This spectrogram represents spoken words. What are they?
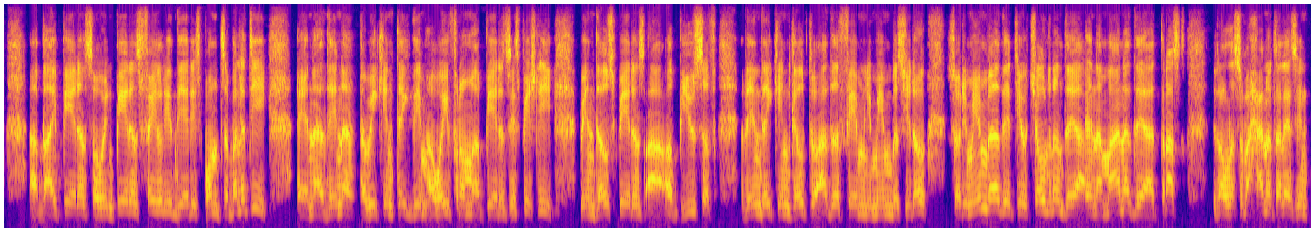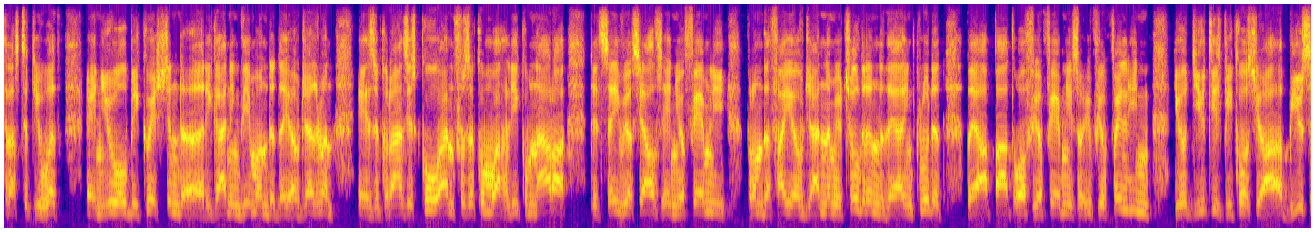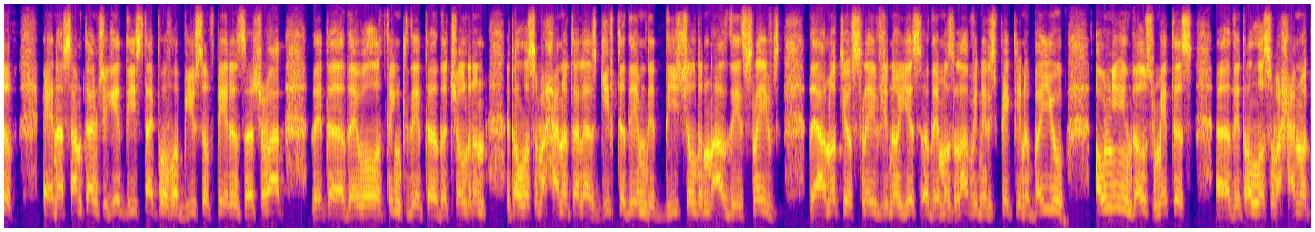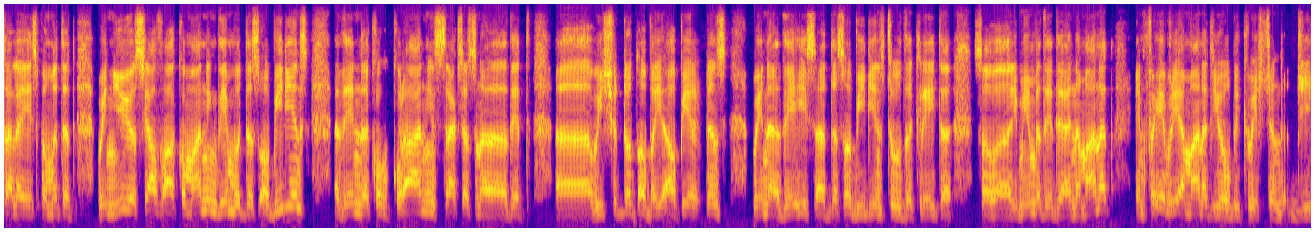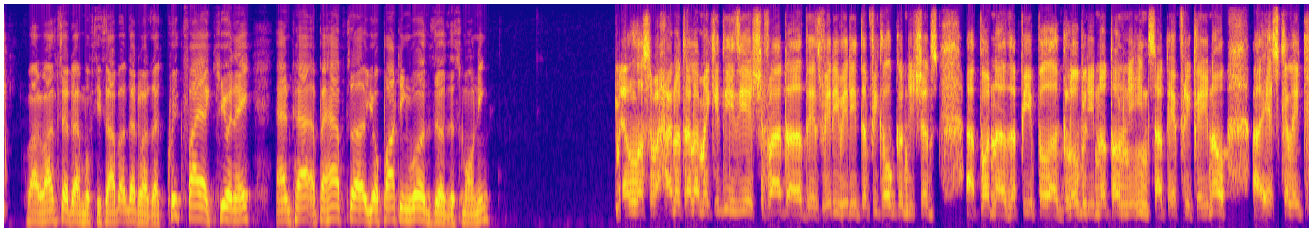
by parents. So when parents fail in their responsibility, and then we can take them away from parents, especially when those parents are abusive, then they can go to other family members, you know. So remember that your children, they are an amana, they are trust that Allah subhanahu wa ta'ala has entrusted you with, and you will be questioned uh, regarding them on the day of judgment. As the Quran says, Ku anfusakum wa nara, that save yourselves and your family from the fire of Jahannam. Your children, they are included, they are part of your family. So if you fail in your duties because you are abusive, and uh, sometimes you get these type of abusive parents, uh, Shawat, that uh, they will think that uh, the children that Allah subhanahu wa ta'ala has gifted them, that these children are their slaves. They are not your slaves, you know, yes, they must love and respect and obey you only in those matters uh, that Allah subhanahu wa ta'ala has permitted. When you yourself are commanding them with disobedience, then the Quran instructs us uh, that uh, we should not obey our parents when uh, there is disobedience to the Creator. So remember that they are an amanat, and for every amanat you will be questioned. G. Well, well said, uh, Mufti Saab. That was a quick fire Q&A and per- perhaps uh, your parting words uh, this morning. May Allah subhanahu wa ta'ala make it easier, Shafat. Uh, there's very, very difficult conditions upon uh, the people uh, globally, not only in South Africa, you know, uh, escalate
